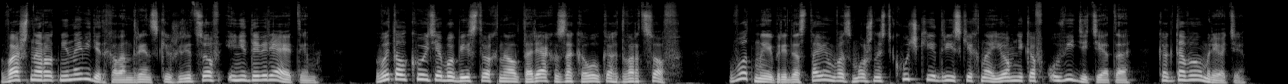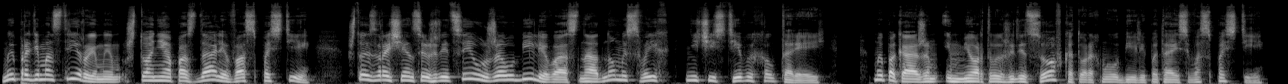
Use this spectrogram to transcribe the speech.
Ваш народ ненавидит халандренских жрецов и не доверяет им. Вы толкуете об убийствах на алтарях в закоулках дворцов. Вот мы и предоставим возможность кучке идрийских наемников увидеть это, когда вы умрете. Мы продемонстрируем им, что они опоздали вас спасти, что извращенцы-жрецы уже убили вас на одном из своих нечестивых алтарей. Мы покажем им мертвых жрецов, которых мы убили, пытаясь вас спасти.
